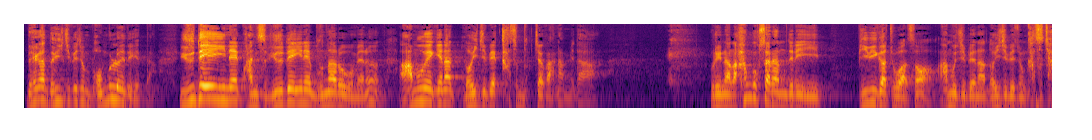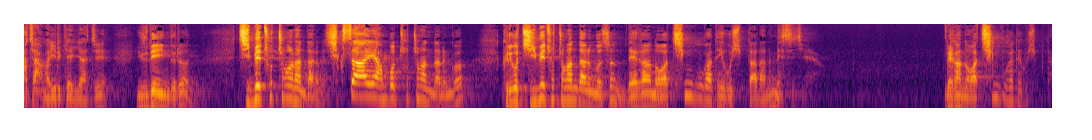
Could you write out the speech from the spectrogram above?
내가 너희 집에 좀 머물러야 되겠다. 유대인의 관습, 유대인의 문화로 보면은 아무에게나 너희 집에 가서 묵자고 안 합니다. 우리나라 한국 사람들이 이 비위가 좋아서 아무 집에나 너희 집에 좀 가서 자자 막 이렇게 얘기하지. 유대인들은 집에 초청을 한다는 것, 식사에 한번 초청한다는 것, 그리고 집에 초청한다는 것은 내가 너와 친구가 되고 싶다라는 메시지예요. 내가 너와 친구가 되고 싶다.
